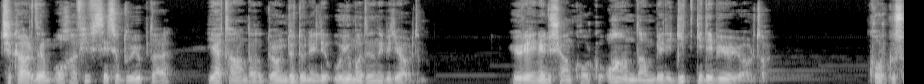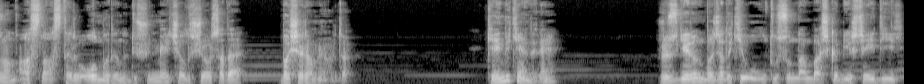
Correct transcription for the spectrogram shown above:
Çıkardığım o hafif sesi duyup da yatağında döndü döneli uyumadığını biliyordum. Yüreğine düşen korku o andan beri gitgide büyüyordu. Korkusunun aslı astarı olmadığını düşünmeye çalışıyorsa da başaramıyordu. Kendi kendine, rüzgarın bacadaki uğultusundan başka bir şey değil.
